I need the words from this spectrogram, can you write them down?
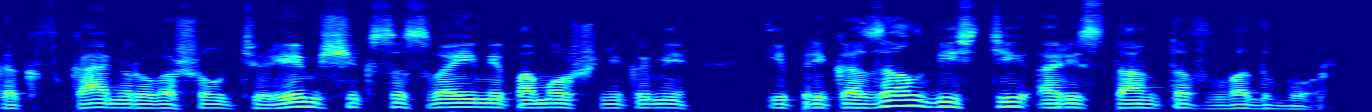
как в камеру вошел тюремщик со своими помощниками и приказал вести арестантов во двор.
